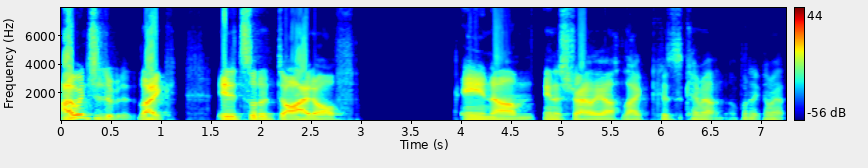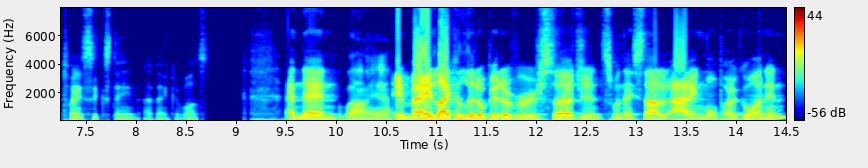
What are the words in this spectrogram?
I went to like it had sort of died off in um in Australia like because it came out what did it come out 2016 I think it was and then Wow, yeah. it made like a little bit of a resurgence when they started adding more Pokemon in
